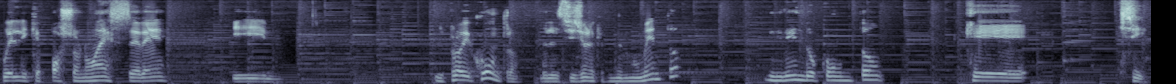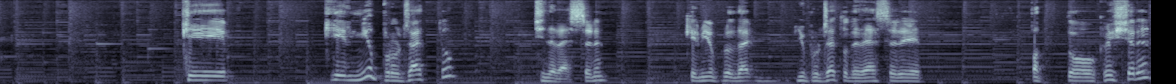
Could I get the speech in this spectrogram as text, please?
quelli che possono essere i, i pro e i contro delle decisioni che prendo nel momento, mi rendo conto che sì, che, che il mio progetto ci deve essere, che il mio, pro- il mio progetto deve essere fatto crescere,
